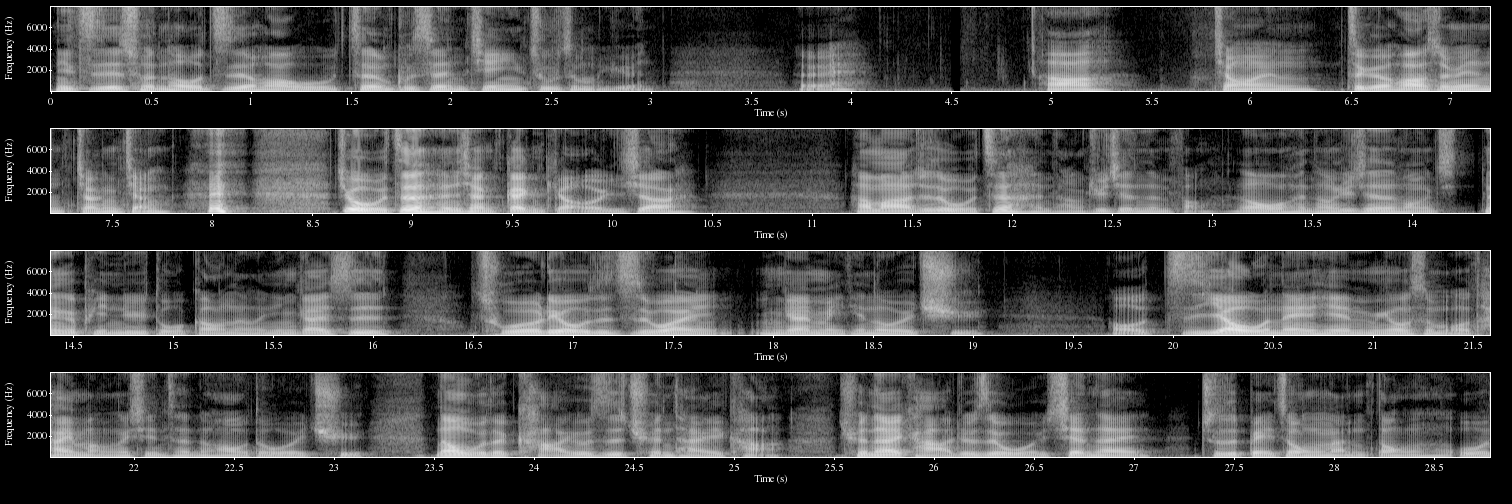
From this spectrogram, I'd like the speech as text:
你只是纯投资的话，我真的不是很建议住这么远。对，好，讲完这个话，顺便讲一讲，就我真的很想干搞一下他妈的，就是我真的很常去健身房，那我很常去健身房，那个频率多高呢？应该是除了六日之外，应该每天都会去。哦，只要我那天没有什么太忙的行程的话，我都会去。那我的卡又是全台卡，全台卡就是我现在就是北中南东，我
